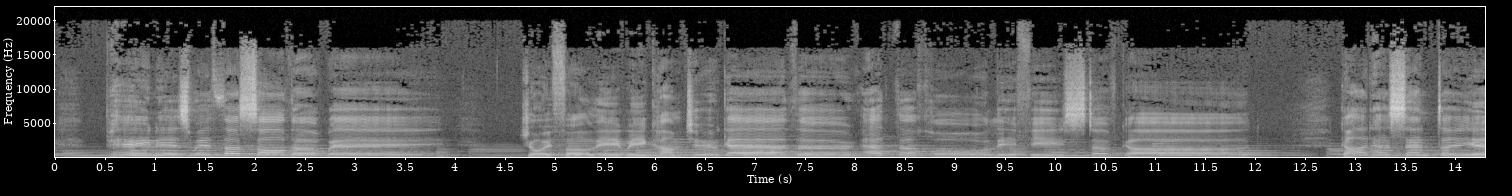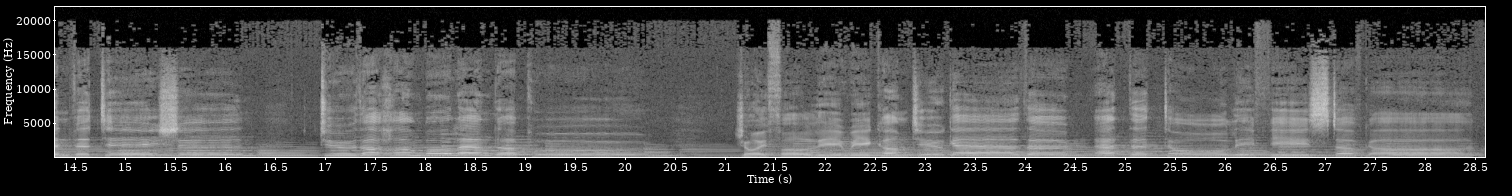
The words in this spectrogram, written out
pain is with us all the way. Joyfully we come together at the holy feast of God. God has sent an invitation to the humble and the poor. Joyfully we come together at the holy feast of God.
